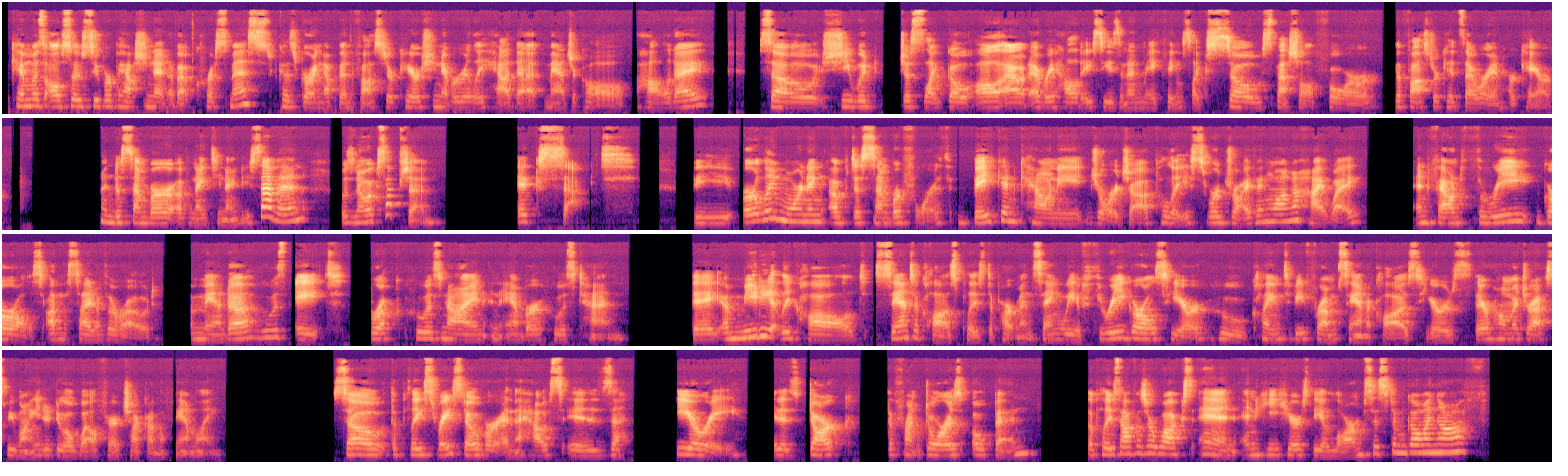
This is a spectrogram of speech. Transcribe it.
Kim was also super passionate about Christmas because growing up in foster care, she never really had that magical holiday. So she would just like go all out every holiday season and make things like so special for the foster kids that were in her care. And December of 1997 was no exception, except the early morning of December 4th, Bacon County, Georgia police were driving along a highway and found three girls on the side of the road Amanda, who was eight, Brooke, who was nine, and Amber, who was 10 they immediately called Santa Claus Police Department saying, We have three girls here who claim to be from Santa Claus. Here's their home address. We want you to do a welfare check on the family. So the police raced over, and the house is eerie. It is dark. The front door is open. The police officer walks in, and he hears the alarm system going off,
